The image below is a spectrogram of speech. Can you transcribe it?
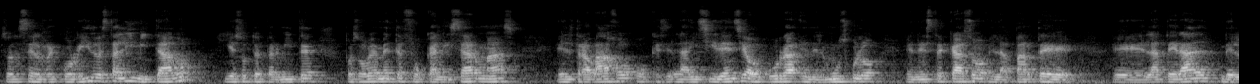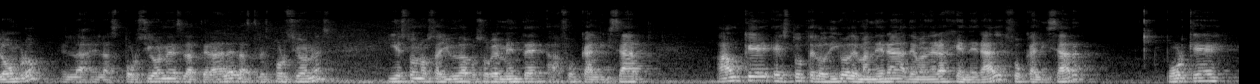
Entonces el recorrido está limitado y eso te permite, pues obviamente, focalizar más el trabajo o que la incidencia ocurra en el músculo, en este caso en la parte eh, lateral del hombro, en, las porciones laterales, las tres porciones, y esto nos ayuda pues obviamente a focalizar, aunque esto te lo digo de manera, de manera general, focalizar, porque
